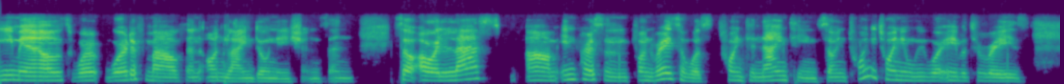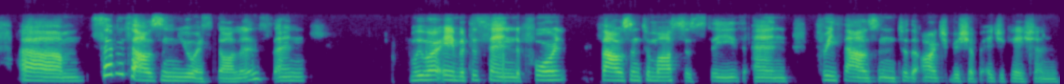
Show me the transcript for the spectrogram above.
emails, word, word of mouth, and online donations. And so our last um, in-person fundraiser was 2019. So in 2020, we were able to raise um, 7,000 US dollars, and we were able to send 4,000 to Mustard Seeds and 3,000 to the Archbishop Education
